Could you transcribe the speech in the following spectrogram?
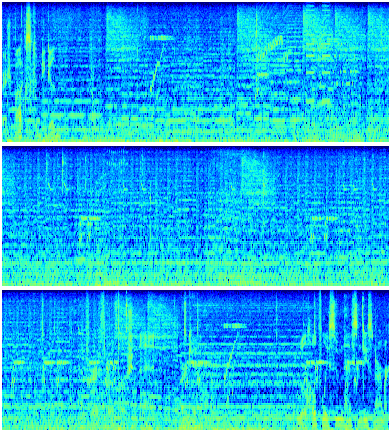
Treasure box could be good. Hopefully soon have some decent armor.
